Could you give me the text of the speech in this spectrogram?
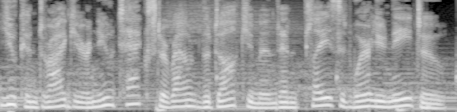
You can drag your new text around the document and place it where you need to.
